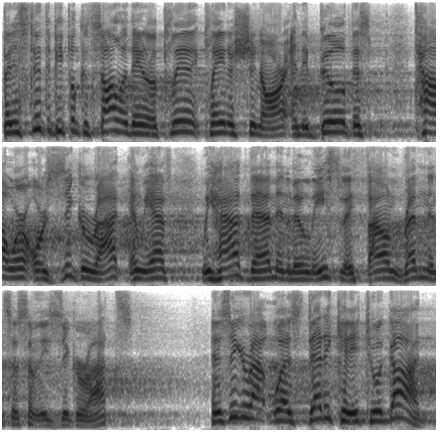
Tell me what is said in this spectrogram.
But instead, the people consolidate on the plain of Shinar and they build this tower or ziggurat. And we have, we have them in the Middle East. They found remnants of some of these ziggurats. And the ziggurat was dedicated to a god.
